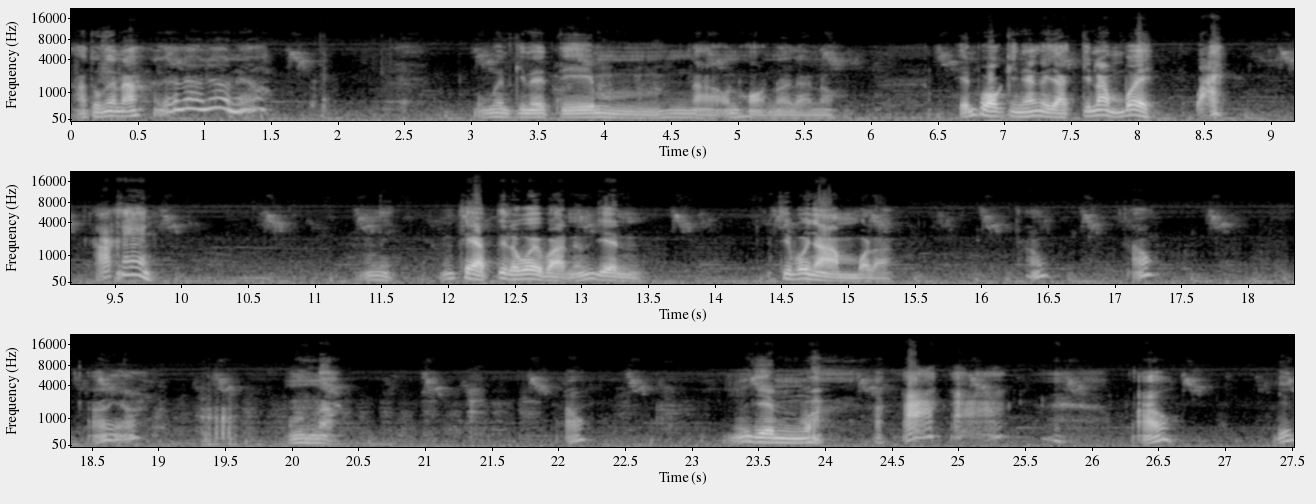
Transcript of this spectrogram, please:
เอาถุงเงินนะเร็วเร็วเร็วเร็วถุงเงินกินไอติมหนาวหอนหน่อยแล้วเนาะเห็นพอกินยังก็อยากกินน้ำเว้ยไปขาแห้งนี่มันแคบที่ละเว้ยบาดนี้มันเย็นที่บ่ยามบ่ล่ะเอาเอาอานี่เอาอืมน่ะเอามันเย็นวะ เอากิน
